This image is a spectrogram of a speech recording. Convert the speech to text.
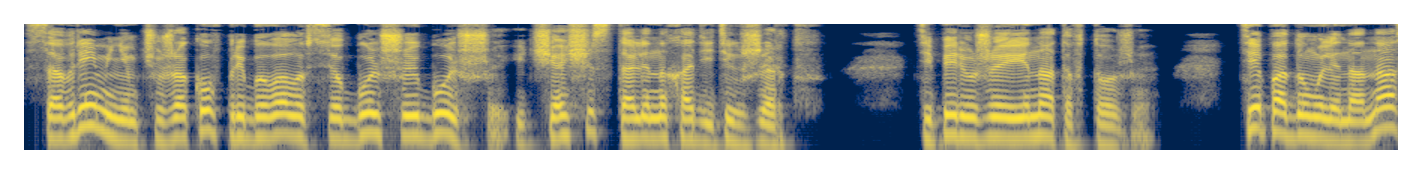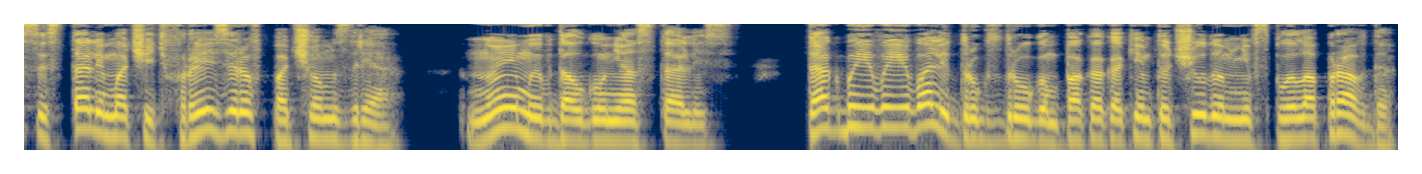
Со временем чужаков прибывало все больше и больше, и чаще стали находить их жертв. Теперь уже и натов тоже. Те подумали на нас и стали мочить фрейзеров почем зря. Но и мы в долгу не остались. Так бы и воевали друг с другом, пока каким-то чудом не всплыла правда,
